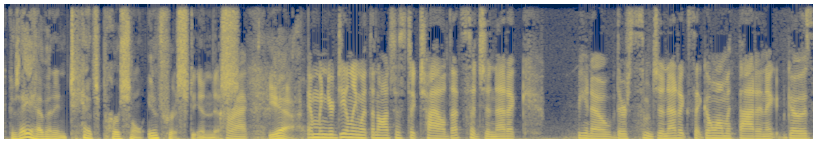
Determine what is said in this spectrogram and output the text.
because they have an intense personal interest in this. Correct. Yeah. And when you're dealing with an autistic child, that's a genetic, you know, there's some genetics that go on with that. And it goes,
